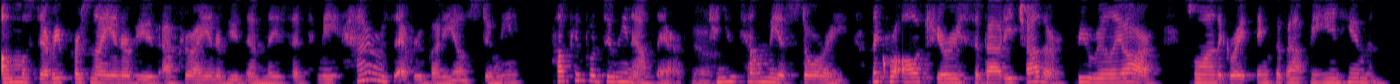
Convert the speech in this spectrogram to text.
almost every person I interviewed, after I interviewed them, they said to me, How is everybody else doing? How people doing out there? Yeah. Can you tell me a story? Like we're all curious about each other. We really are. It's one of the great things about being human.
